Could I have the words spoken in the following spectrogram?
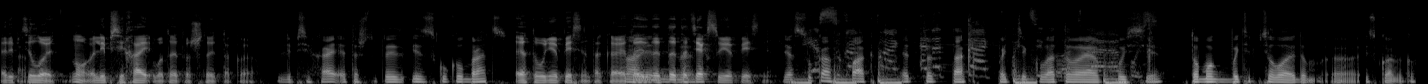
Рептилоид. Ну, липсихай, вот это, что это такое? Липсихай — это что-то из, из Кукол Братс? Это у нее песня такая. А, это, я не это, это знаю. текст ее песни. Я, сука, факт. Это так потекла твоя пуси. Кто мог быть рептилоидом э, из комиков?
